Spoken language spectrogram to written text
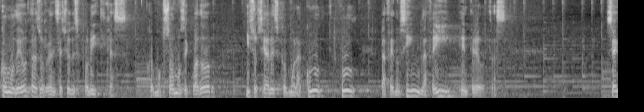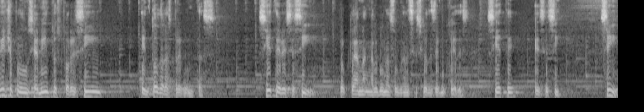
como de otras organizaciones políticas, como Somos Ecuador y sociales como la CUD, FUD, la FENOCIN, la FEI, entre otras. Se han hecho pronunciamientos por el sí en todas las preguntas. Siete veces sí, proclaman algunas organizaciones de mujeres. Siete veces sí. Sí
